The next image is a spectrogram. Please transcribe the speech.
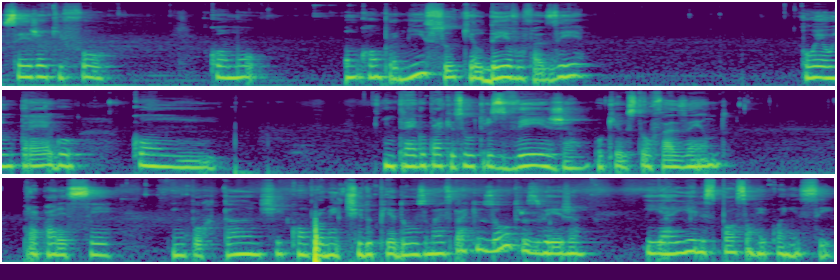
seja o que for, como um compromisso que eu devo fazer? ou eu entrego com entrego para que os outros vejam o que eu estou fazendo, para parecer importante, comprometido, piedoso, mas para que os outros vejam e aí eles possam reconhecer.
